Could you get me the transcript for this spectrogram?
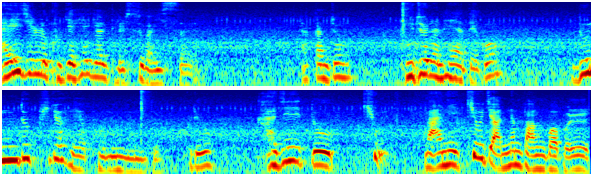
가위질로 그게 해결될 수가 있어요. 약간 좀 조절은 해야 되고 눈도 필요해요. 보는 눈도. 그리고 가지 또 키우, 많이 키우지 않는 방법을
